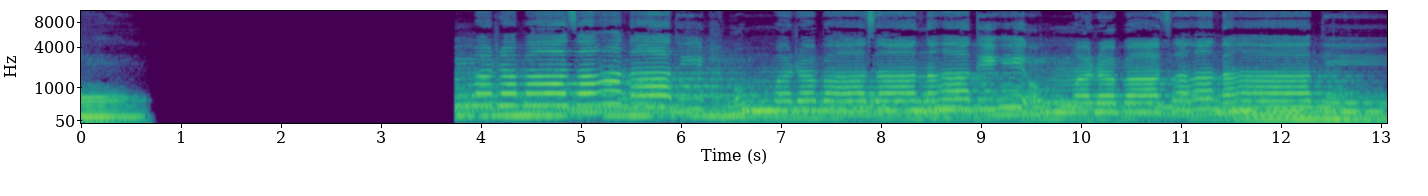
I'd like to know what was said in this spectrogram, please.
Marabazanati, Om Marabazanati.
